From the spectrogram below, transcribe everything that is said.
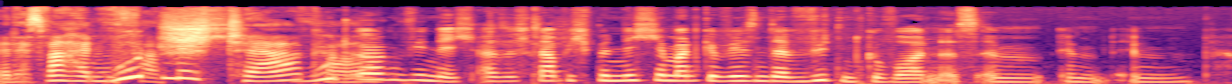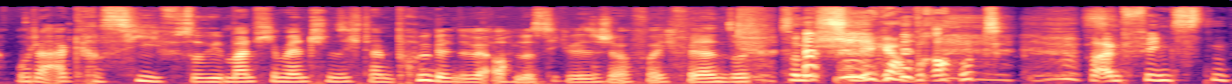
ja, das war halt Wut nicht. Wut irgendwie nicht. Also ich glaube, ich bin nicht jemand gewesen, der wütend geworden ist im, im, im oder aggressiv, so wie manche Menschen sich dann prügeln. Das wäre auch lustig gewesen. Ich, ich wäre dann so so eine Schlägerbraut so an Pfingsten.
